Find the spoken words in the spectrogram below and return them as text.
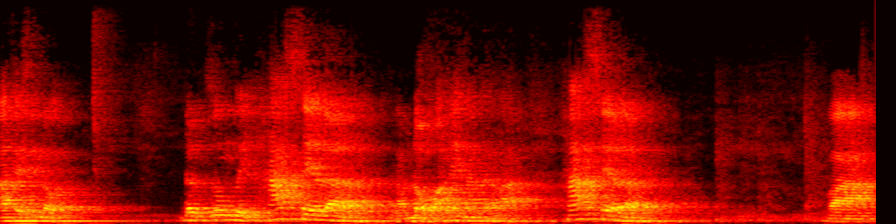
à thầy xin lỗi. Được dung dịch HCl làm đổ nên ta phải là HCl và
